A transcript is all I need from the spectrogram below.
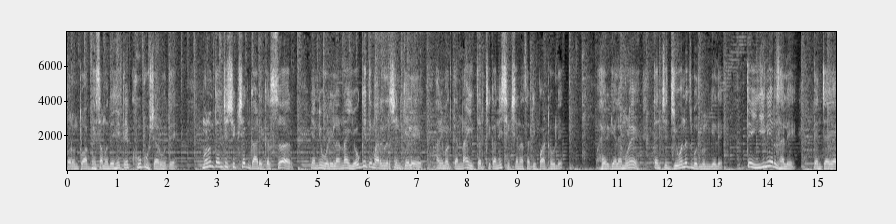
परंतु अभ्यासामध्येही ते खूप हुशार होते. म्हणून त्यांचे शिक्षक गाडेकर सर यांनी वडिलांना योग्य ते मार्गदर्शन केले आणि मग त्यांना इतर ठिकाणी शिक्षणासाठी पाठवले. बाहेर गेल्यामुळे त्यांचे जीवनच बदलून गेले. ते इंजिनियर झाले. त्यांच्या या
